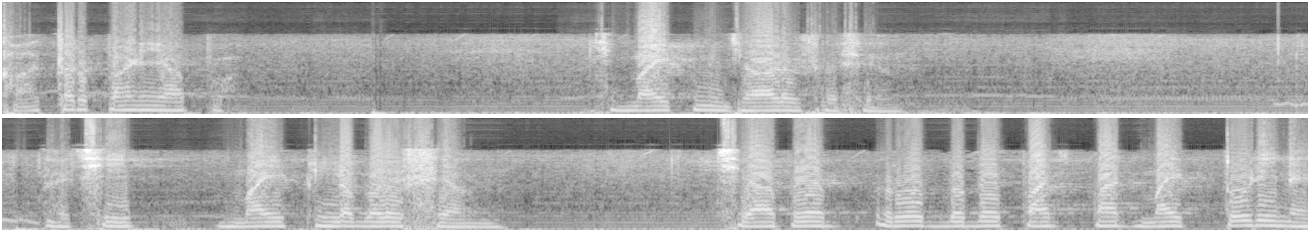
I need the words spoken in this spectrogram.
ખાતર પાણી આપો. પછી માઇકનું ઝાડ થશે. પછી માઇક લબડશે જે આપણે રોજ બબે પાંચ પાંચ માઇક તોડીને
